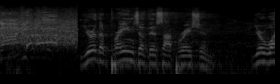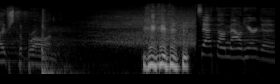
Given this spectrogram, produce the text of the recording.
gosh! You're the brains of this operation. Your wife's the brawn. Seth, I'm out here to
